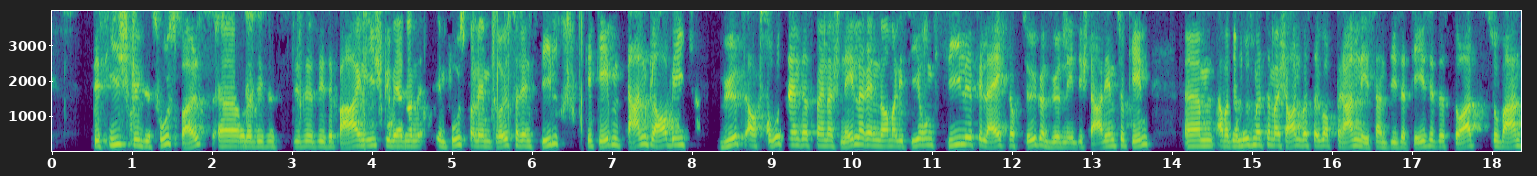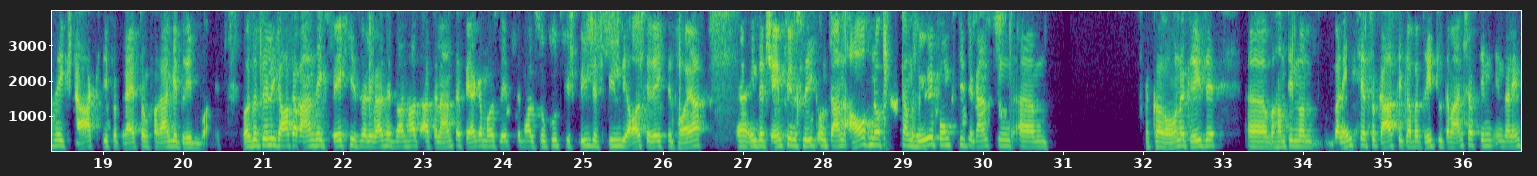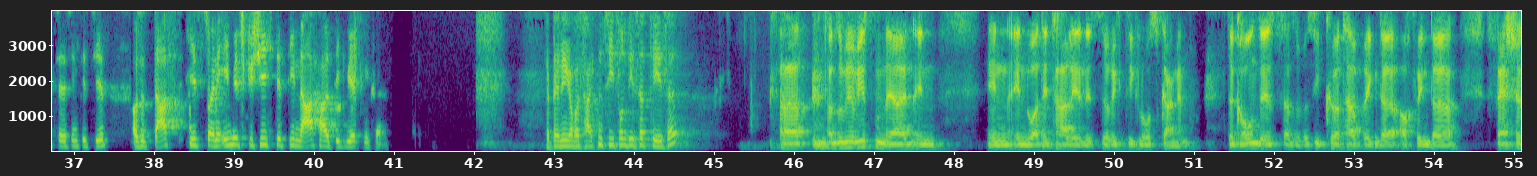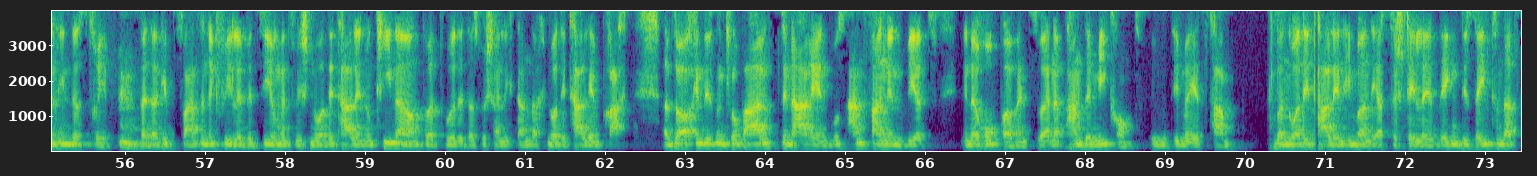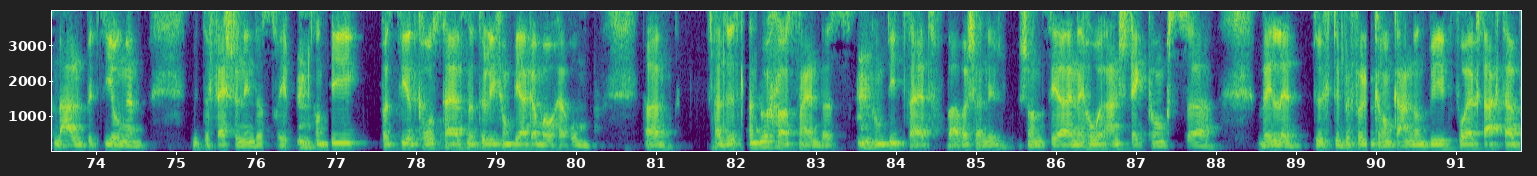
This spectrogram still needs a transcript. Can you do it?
das Ischgl des Fußballs äh, oder dieses, diese, diese Bar in Ischgl wäre dann im Fußball im größeren Stil gegeben. Dann glaube ich, wird es auch so sein, dass bei einer schnelleren Normalisierung viele vielleicht noch zögern würden, in die Stadien zu gehen. Ähm, aber da muss man jetzt einmal schauen, was da überhaupt dran ist an dieser These, dass dort so wahnsinnig stark die Verbreitung vorangetrieben worden ist. Was natürlich auch ein wahnsinniges Pech ist, weil ich weiß nicht, wann hat Atalanta Bergamo das letzte Mal so gut gespielt. Jetzt spielen die ausgerechnet heuer äh, in der Champions League und dann auch noch am Höhepunkt dieser ganzen ähm, Corona-Krise äh, haben die nun Valencia zu Gast. Ich glaube, ein Drittel der Mannschaft in, in Valencia ist infiziert. Also das ist so eine Imagegeschichte, die nachhaltig wirken kann. Herr Benninger, was halten Sie von dieser These? Äh, also wir wissen ja, in, in, in Norditalien ist so richtig losgegangen. Der Grund ist, also was ich gehört habe, wegen der, auch wegen der Fashion-Industrie, weil da gibt es wahnsinnig viele Beziehungen zwischen Norditalien und China und dort wurde das wahrscheinlich dann nach Norditalien gebracht. Also auch in diesen globalen Szenarien, wo es anfangen wird in Europa, wenn es zu einer Pandemie kommt, die wir jetzt haben, war Norditalien immer an erster Stelle wegen dieser internationalen Beziehungen mit der Fashion-Industrie. Und die passiert großteils natürlich um Bergamo herum. Ähm, also es kann durchaus sein, dass um die Zeit war wahrscheinlich schon sehr eine hohe Ansteckungswelle durch die Bevölkerung gegangen. Und wie ich vorher gesagt habe,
